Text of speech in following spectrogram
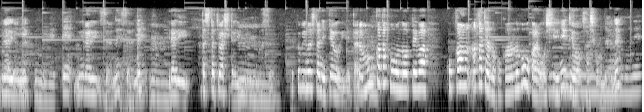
左やね。うん入れて。左、そうやね。そうやね。。うん。左、私たちは左に入れます。うんで首の下に手を入れたら、もう片方の手は、股間、赤ちゃんの股間の方からお尻に手を差し込んでるね。なるほどね。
